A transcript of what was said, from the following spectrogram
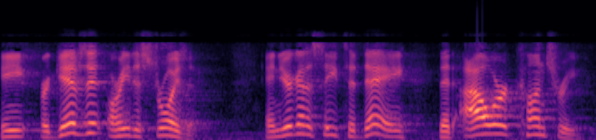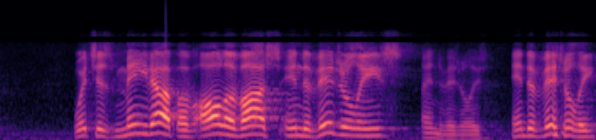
He forgives it or He destroys it. And you're going to see today that our country, which is made up of all of us individually, individually, individually,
